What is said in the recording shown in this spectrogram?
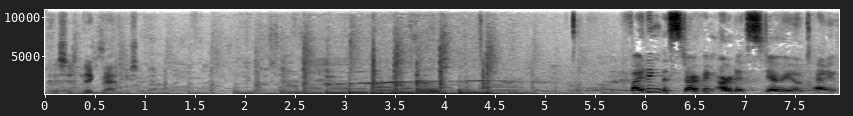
this is Nick Mathewson. Fighting the starving artist stereotype,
